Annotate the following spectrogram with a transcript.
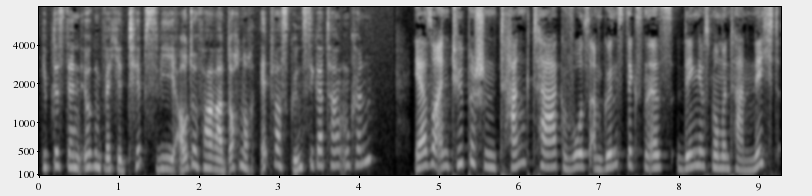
Gibt es denn irgendwelche Tipps, wie Autofahrer doch noch etwas günstiger tanken können? Ja, so einen typischen Tanktag, wo es am günstigsten ist, den gibt's momentan nicht,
